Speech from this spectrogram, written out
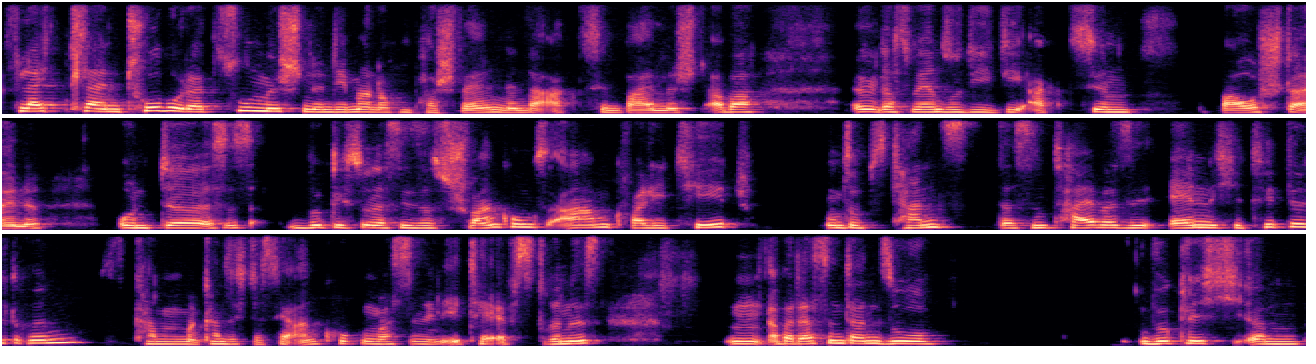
vielleicht einen kleinen Turbo dazu mischen, indem man noch ein paar Schwellen in der Aktien beimischt. Aber äh, das wären so die, die Aktienbausteine. Und äh, es ist wirklich so, dass dieses Schwankungsarm, Qualität und Substanz, das sind teilweise ähnliche Titel drin. Kann, man kann sich das ja angucken, was in den ETFs drin ist. Mm, aber das sind dann so wirklich, ähm,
